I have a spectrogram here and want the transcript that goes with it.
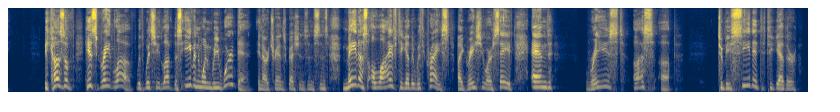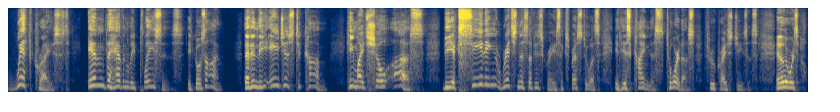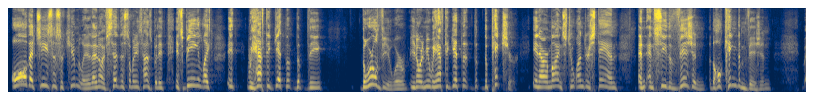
because of his great love with which he loved us, even when we were dead in our transgressions and sins, made us alive together with Christ. By grace you are saved, and raised us up to be seated together with Christ in the heavenly places. It goes on, that in the ages to come, he might show us the exceeding richness of his grace expressed to us in his kindness toward us through Christ Jesus. In other words, all that Jesus accumulated, I know I've said this so many times, but it, it's being like it, we have to get the, the, the, the worldview, or you know what I mean? We have to get the, the, the picture in our minds to understand and, and see the vision, the whole kingdom vision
